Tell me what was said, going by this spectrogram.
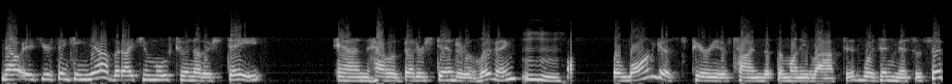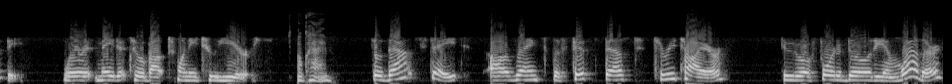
Now, if you're thinking, yeah, but I can move to another state and have a better standard of living, mm-hmm. the longest period of time that the money lasted was in Mississippi, where it made it to about 22 years. Okay. So that state uh, ranked the fifth best to retire due to affordability and weather,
